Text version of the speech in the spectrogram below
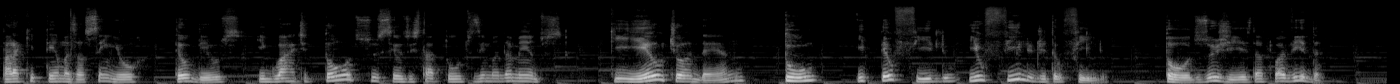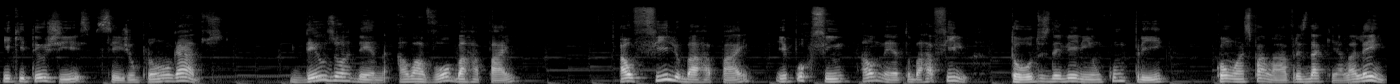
Para que temas ao Senhor, teu Deus, e guarde todos os seus estatutos e mandamentos, que eu te ordeno, tu e teu filho e o filho de teu filho, todos os dias da tua vida, e que teus dias sejam prolongados. Deus ordena ao avô barra pai, ao filho barra pai e, por fim, ao neto barra filho, todos deveriam cumprir com as palavras daquela lei.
